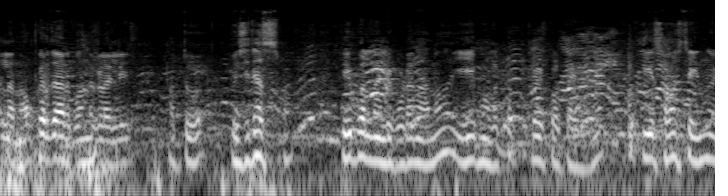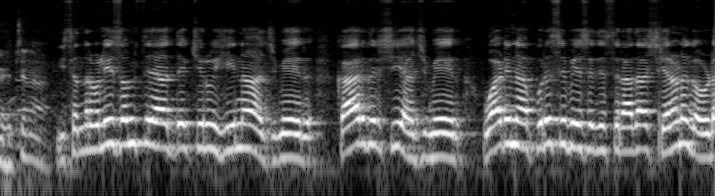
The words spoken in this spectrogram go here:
ಎಲ್ಲ ನೌಕರದಾರ ಬಂಧುಗಳಲ್ಲಿ ಮತ್ತು ಬಿಸಿನೆಸ್ ಪೀಪಲ್ನಲ್ಲಿ ಕೂಡ ನಾನು ಈ ಮೂಲಕ ಕೇಳ್ಕೊಳ್ತಾ ಇದ್ದೇನೆ. ಈ ಸಂಸ್ಥೆ ಇನ್ನೂ ಹೆಚ್ಚಿನ ಈ ಸಂದರ್ಭದಲ್ಲಿ ಸಂಸ್ಥೆಯ ಅಧ್ಯಕ್ಷರು ಹೀನಾ ಅಜ್ಮೇರ್, ಕಾರ್ಯದರ್ಶಿ ಅಜ್ಮೇರ್, ವಾರ್ಡಿನ ಪುರಸಭೆ ಸದಸ್ಯರಾದ ಶರಣಗೌಡ,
